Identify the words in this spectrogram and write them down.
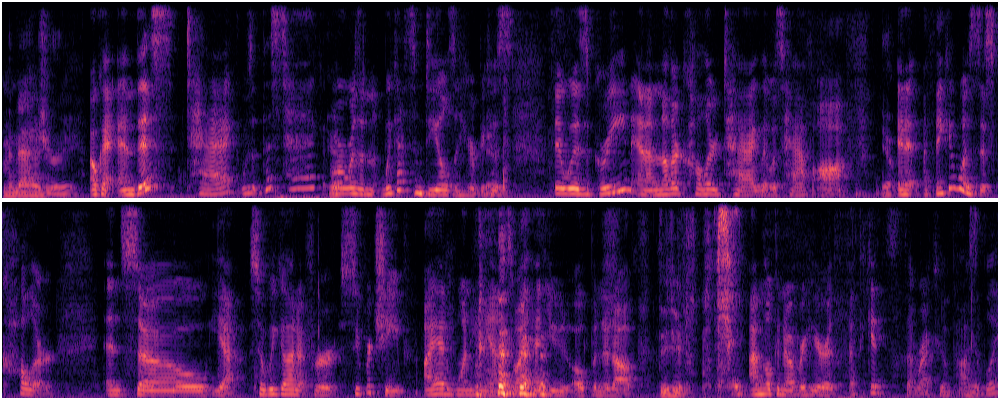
menagerie. Okay, and this tag was it this tag Yeah. or was it? We got some deals in here because there was green and another colored tag that was half off, Yeah. and it, I think it was this color. And so yeah, so we got it for super cheap. I had one hand, so I had you open it up. Did you? I'm looking over here. I think it's the raccoon, possibly.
